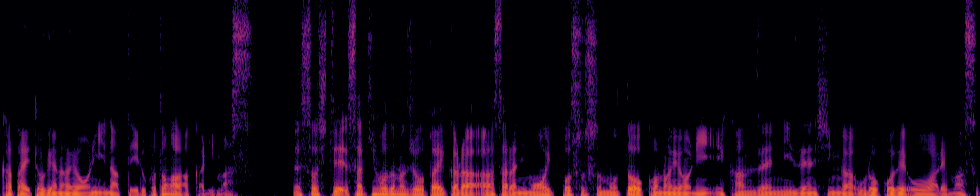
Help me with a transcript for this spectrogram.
硬いトゲのようになっていることが分かります。そして先ほどの状態からさらにもう一歩進むとこのように完全に全身が鱗で覆われます。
